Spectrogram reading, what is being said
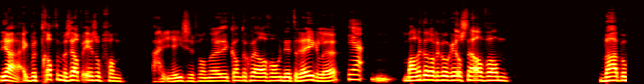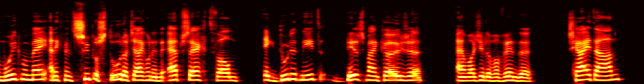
Ja, ik betrapte mezelf eerst op van, ah, jezus, van, eh, ik kan toch wel gewoon dit regelen. ja, Maar dan had ik ook heel snel van, waar bemoei ik me mee? En ik vind het super stoer dat jij gewoon in de app zegt van, ik doe dit niet, dit is mijn keuze. En wat jullie ervan vinden, scheid aan.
